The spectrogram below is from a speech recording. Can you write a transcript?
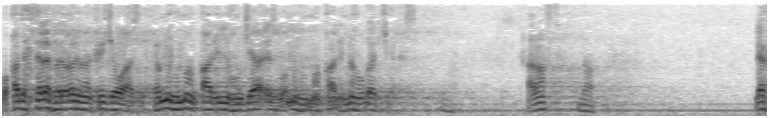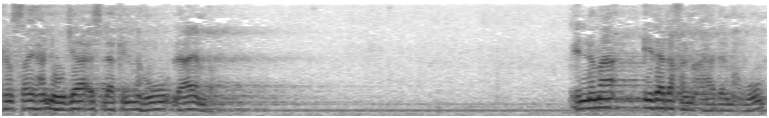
وقد اختلف العلماء في جوازه فمنهم من قال إنه جائز ومنهم من قال إنه غير جائز. عرفت؟ نعم. لكن الصحيح أنه جائز لكنه لا ينبغي. إنما إذا دخل مع هذا المأموم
